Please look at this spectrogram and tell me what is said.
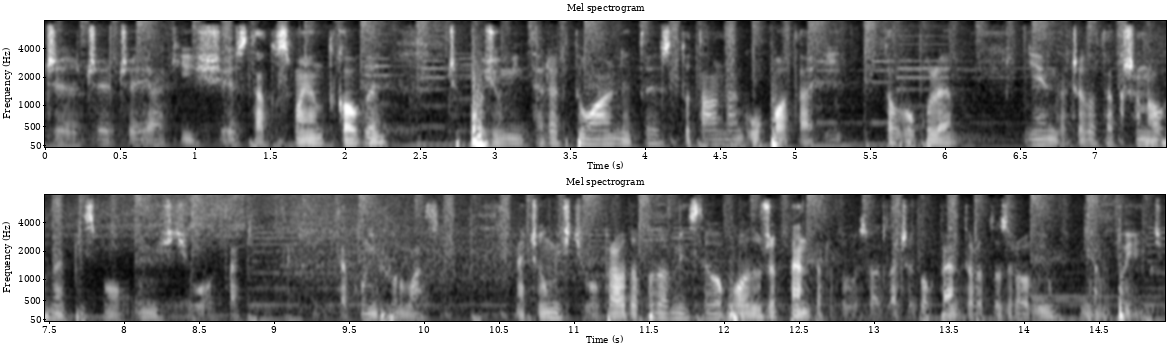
Czy, czy, czy jakiś status majątkowy, czy poziom intelektualny to jest totalna głupota i to w ogóle nie wiem dlaczego tak szanowne pismo umieściło taki, taki, taką informację. Znaczy umieściło prawdopodobnie z tego powodu, że Pentor to wysłał. Dlaczego Pentor to zrobił? Nie mam pojęcia.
